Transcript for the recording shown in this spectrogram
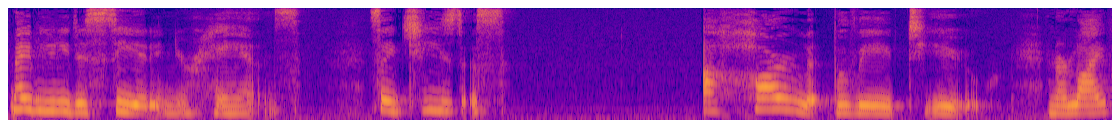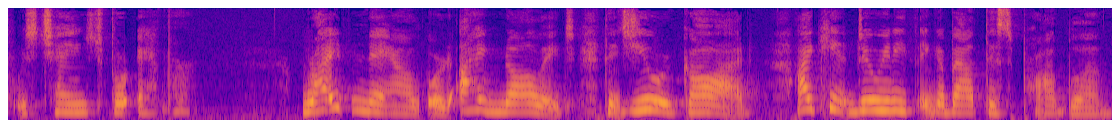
Maybe you need to see it in your hands. Say, Jesus, a harlot believed you, and her life was changed forever. Right now, Lord, I acknowledge that you are God. I can't do anything about this problem.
